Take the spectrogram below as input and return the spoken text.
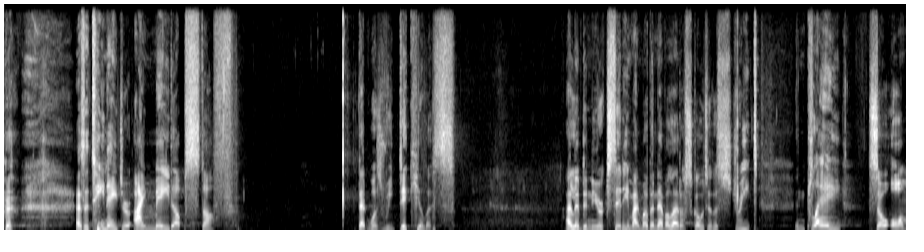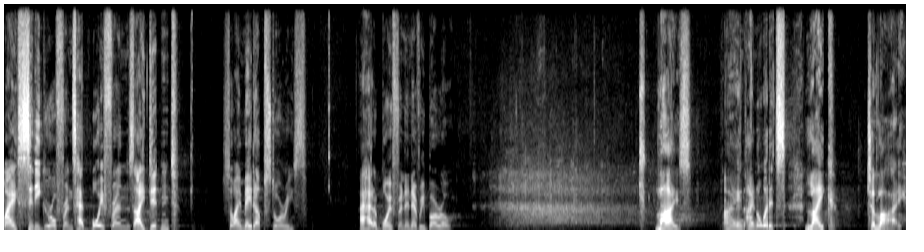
As a teenager, I made up stuff that was ridiculous. I lived in New York City. My mother never let us go to the street and play. So all my city girlfriends had boyfriends. I didn't. So I made up stories. I had a boyfriend in every borough. Lies. I, I know what it's like to lie.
